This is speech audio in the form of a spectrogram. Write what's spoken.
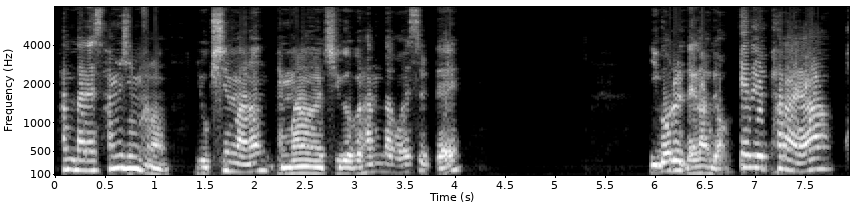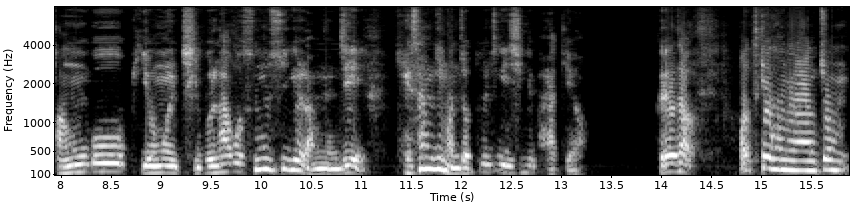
한 달에 30만 원, 60만 원, 100만 원을 지급을 한다고 했을 때 이거를 내가 몇 개를 팔아야 광고 비용을 지불하고 순수익을 남는지 계산기 먼저 뚫리시길 바랄게요. 그래서 어떻게 보면 좀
